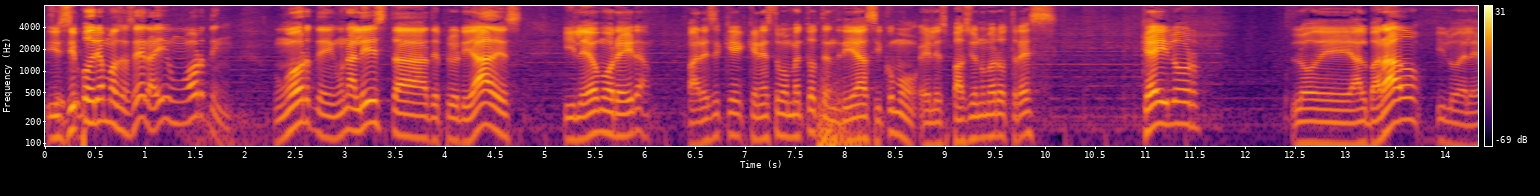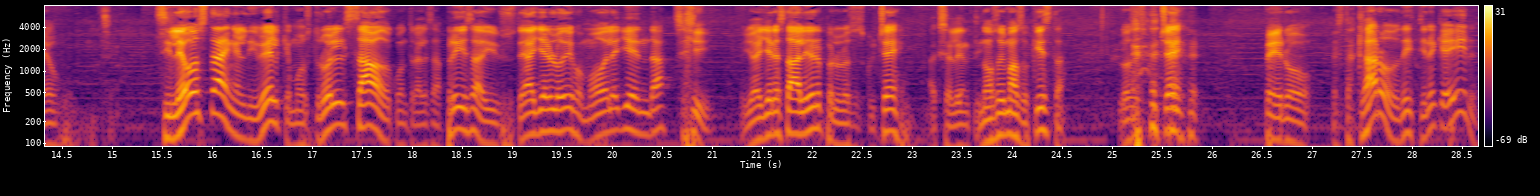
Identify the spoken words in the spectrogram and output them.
Y sí, podríamos hacer ahí un orden, un orden, una lista de prioridades. Y Leo Moreira parece que, que en este momento tendría así como el espacio número 3. Keylor, lo de Alvarado y lo de Leo. Si Leo está en el nivel que mostró el sábado contra el Zaprisa, y usted ayer lo dijo, modo de leyenda, Sí, yo ayer estaba libre, pero los escuché. excelente. No soy masoquista. Los escuché. pero está claro, tiene que ir.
